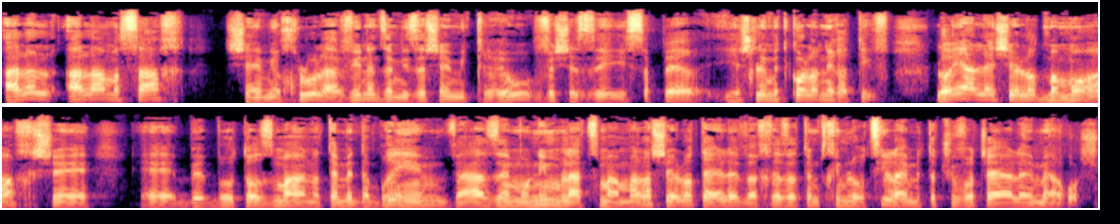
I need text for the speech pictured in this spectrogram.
על, על המסך שהם יוכלו להבין את זה מזה שהם יקראו ושזה יספר, ישלים את כל הנרטיב. לא יעלה שאלות במוח שבאותו זמן אתם מדברים ואז הם עונים לעצמם על השאלות האלה ואחרי זה אתם צריכים להוציא להם את התשובות שהיה להם מהראש.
